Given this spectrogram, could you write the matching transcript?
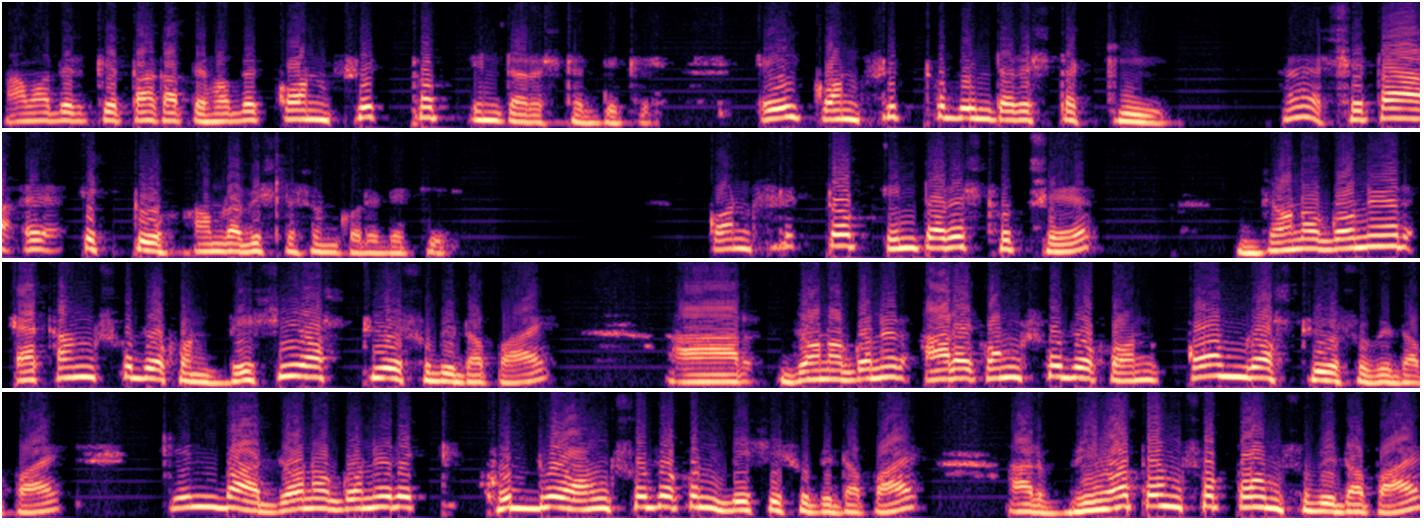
আমাদেরকে তাকাতে হবে কনফ্লিক্ট অফ ইন্টারেস্টের দিকে। এই কনফ্লিক্ট অফ ইন্টারেস্টটা কি? হ্যাঁ সেটা একটু আমরা বিশ্লেষণ করে দেখি। কনফ্লিক্ট অফ ইন্টারেস্ট হচ্ছে জনগণের একাংশ যখন বেশি রাষ্ট্রীয় সুবিধা পায়, আর জনগণের আরেক অংশ যখন কম রাষ্ট্রীয় সুবিধা পায় কিংবা জনগণের একটি ক্ষুদ্র অংশ যখন বেশি সুবিধা পায় আর বৃহৎ অংশ কম সুবিধা পায়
